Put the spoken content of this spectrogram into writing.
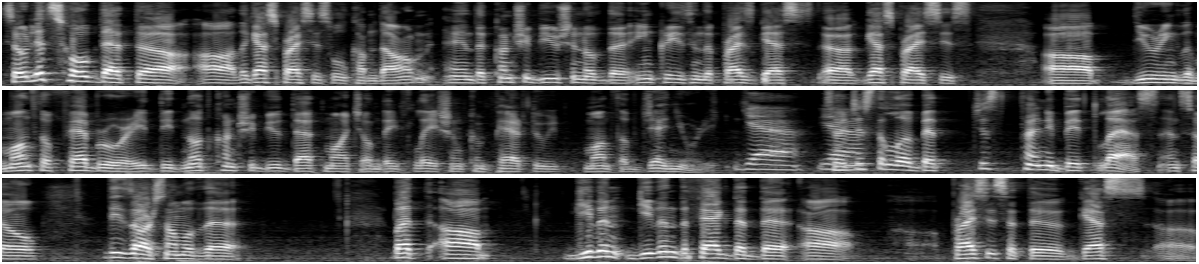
So let's hope that uh, uh, the gas prices will come down and the contribution of the increase in the price gas uh, gas prices uh, during the month of February did not contribute that much on the inflation compared to month of January. Yeah. Yeah. So just a little bit, just tiny bit less. And so these are some of the. But um, given given the fact that the uh, uh, prices at the gas uh,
